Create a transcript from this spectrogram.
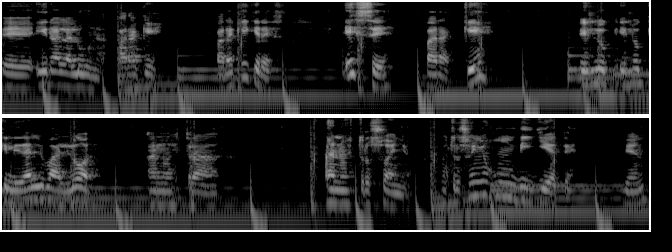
eh, ir a la luna? ¿Para qué? ¿Para qué querés? Ese para qué es lo, es lo que le da el valor a, nuestra, a nuestro sueño. Nuestro sueño es un billete, ¿bien?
